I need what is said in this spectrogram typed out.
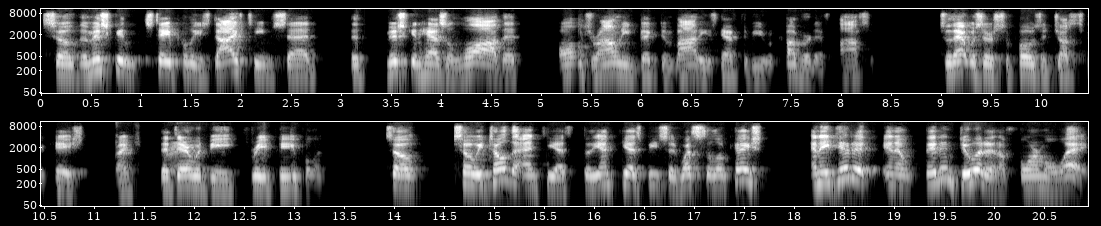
so the Michigan State Police dive team said that Michigan has a law that all drowning victim bodies have to be recovered if possible. So that was their supposed justification, right? That Right. there would be three people in it. So so we told the NTS, so the NTSB said, what's the location? And they did it in a they didn't do it in a formal way.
